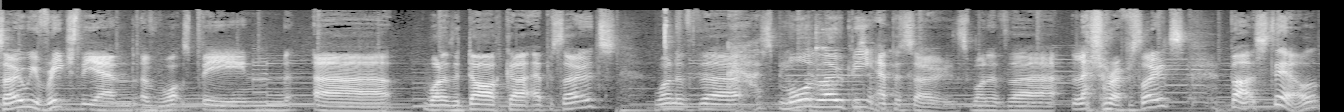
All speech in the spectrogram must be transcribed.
So we've reached the end of what's been uh, one of the darker episodes, one of the more low beat episodes, one of the lesser episodes, but still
